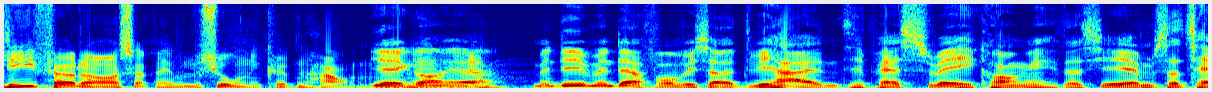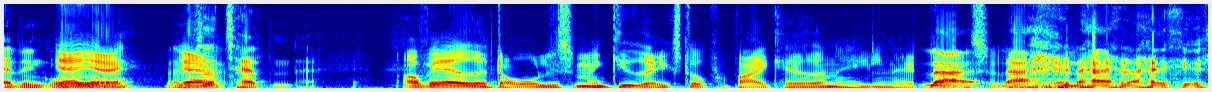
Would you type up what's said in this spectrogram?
lige før, der også er revolution i København. Ja, ikke også, ja. Men, det, men der får vi så, at vi har en tilpas svag konge, der siger, jamen så tag den grundlov. Ja, ja, Jamen, ja. Så tag den da. Og vejret er dårligt, så man gider ikke stå på barrikaderne hele natten. Nej, Altså, nej, ja. nej, nej.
